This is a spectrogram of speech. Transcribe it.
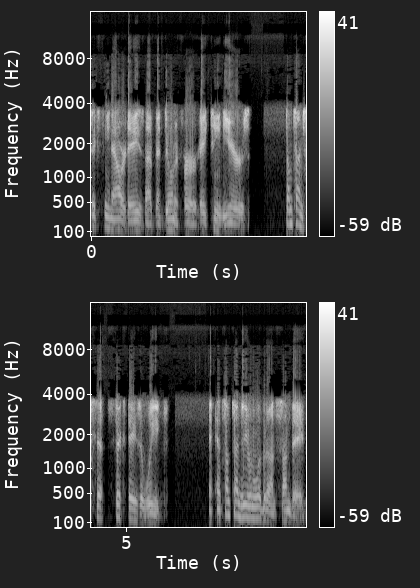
16 hour days, and I've been doing it for 18 years. Sometimes six, six days a week, and- sometimes even a little bit on Sunday.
